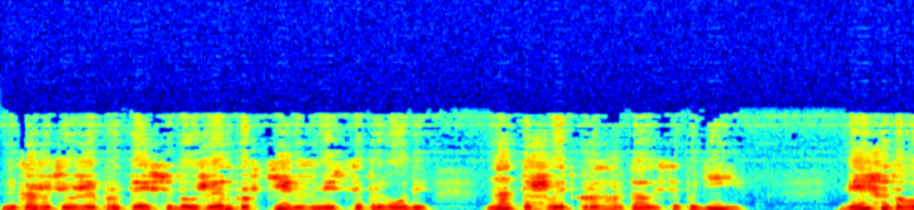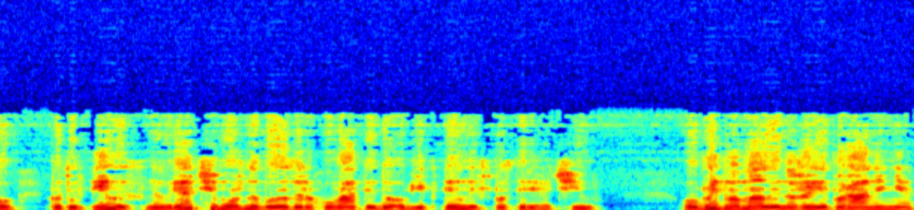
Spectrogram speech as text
Не кажучи вже про те, що Долженко втік з місця пригоди, надто швидко розгорталися події. Більше того, потерпілих навряд чи можна було зарахувати до об'єктивних спостерігачів. Обидва мали ножові поранення,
